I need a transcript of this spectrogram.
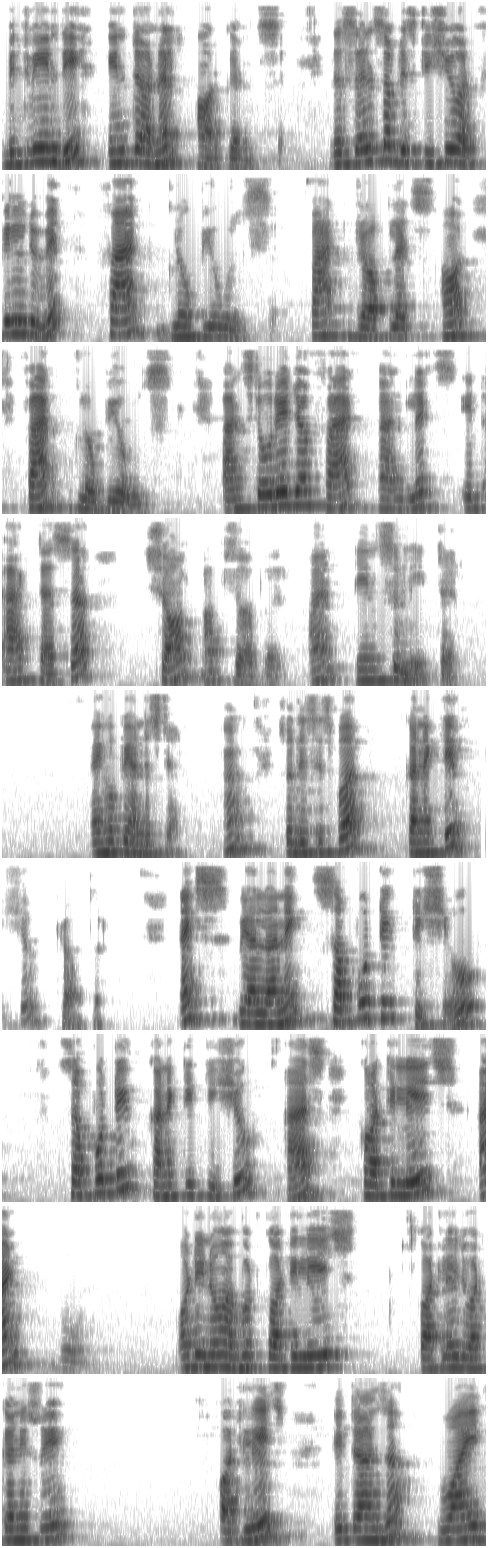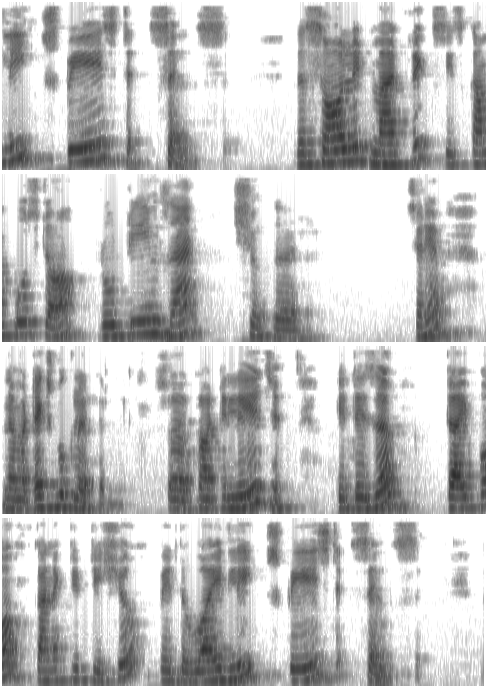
between the internal organs. The cells of this tissue are filled with fat globules, fat droplets or fat globules. And storage of fat and lets it act as a shock absorber and insulator. I hope you understand. Hmm? So this is for connective tissue proper. Next, we are learning supportive tissue. Supportive connective tissue as cartilage and bone. What do you know about cartilage? Cartilage, what can you say? Cartilage, it has a widely spaced cells. The solid matrix is composed of proteins and sugar. சரியா நம்ம text புக்ல இருக்கிறது so cartilage it is a type of connective tissue with widely spaced cells.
